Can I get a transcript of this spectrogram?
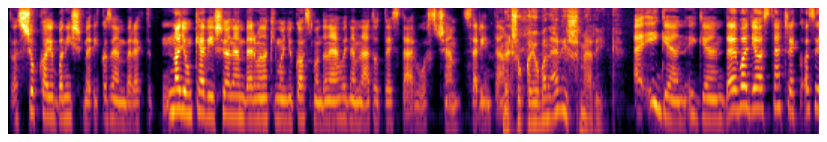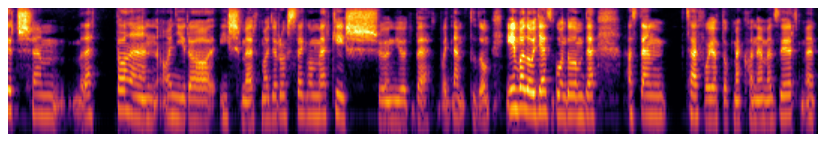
az sokkal jobban ismerik az emberek. Tehát nagyon kevés olyan ember van, aki mondjuk azt mondaná, hogy nem látott egy Star Wars-t sem, szerintem. Meg sokkal jobban elismerik. E, igen, igen, de vagy a Star Trek azért sem lett talán annyira ismert Magyarországon, mert későn jött be, vagy nem tudom. Én valahogy ezt gondolom, de aztán cáfoljatok meg, ha nem ezért, mert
